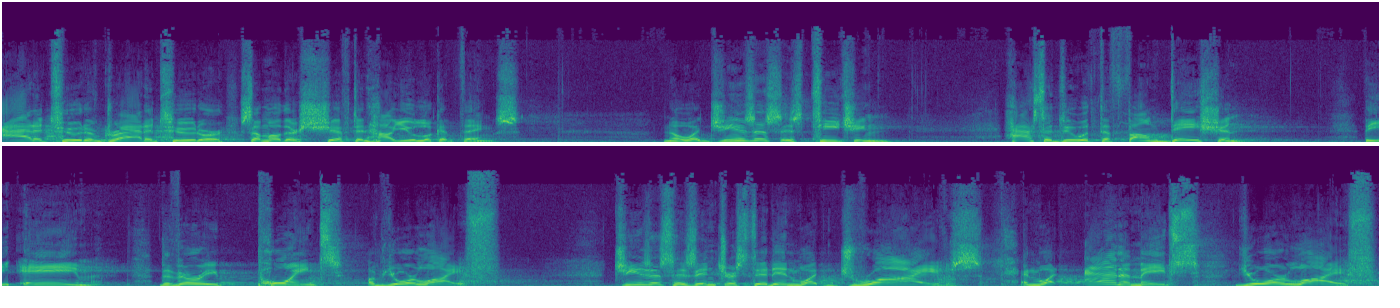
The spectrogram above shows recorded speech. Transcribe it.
attitude of gratitude or some other shift in how you look at things. No, what Jesus is teaching has to do with the foundation, the aim, the very point of your life. Jesus is interested in what drives and what animates your life.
